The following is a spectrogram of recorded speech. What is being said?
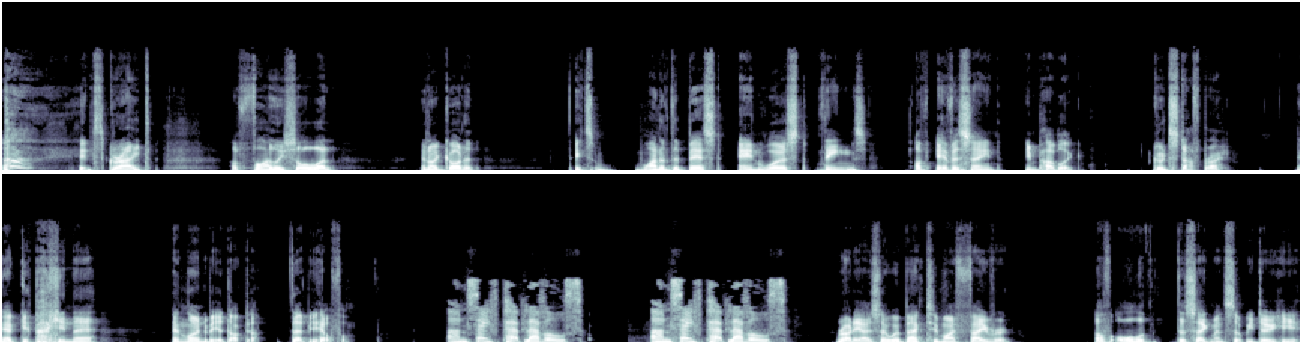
it's great. I finally saw one and I got it. It's one of the best and worst things I've ever seen in public. Good stuff, bro. Now get back in there and learn to be a doctor. That'd be helpful. Unsafe pep levels. Unsafe pep levels. Rightio, so we're back to my favourite of all of the segments that we do here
